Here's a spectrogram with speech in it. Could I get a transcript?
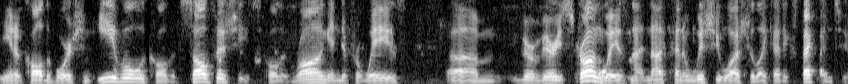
you know, called abortion evil, called it selfish, he's called it wrong in different ways, um, very, very strong ways, not not kind of wishy washy like I'd expect him to.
